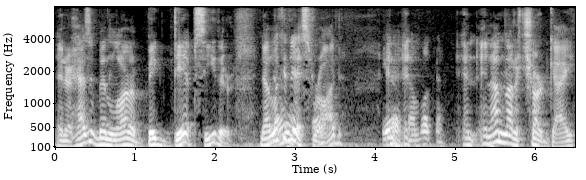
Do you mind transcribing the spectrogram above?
And there hasn't been a lot of big dips either. Now, look no, at this, Rod. Yes, and, I'm looking. And, and I'm not a chart guy,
